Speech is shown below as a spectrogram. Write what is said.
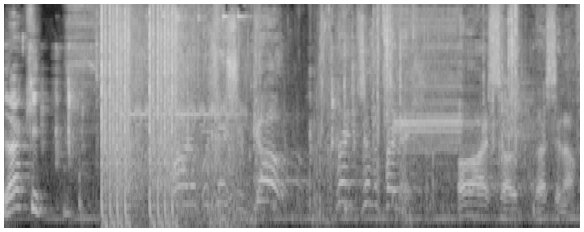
Jaki... Final position. Go. Sprint to the finish. All right, so that's enough.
